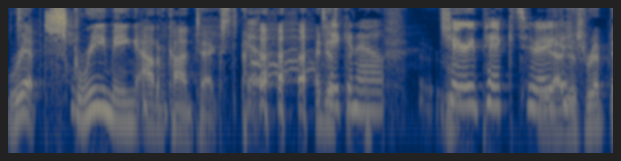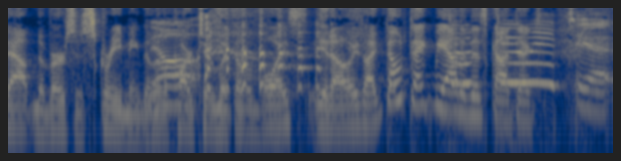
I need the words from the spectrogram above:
Ripped, screaming out of context. Just- Taken out, cherry picked, right? yeah, just ripped out, and the verse is screaming. The little cartoon with the little voice, you know, he's like, "Don't take me out of this context." Yeah.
